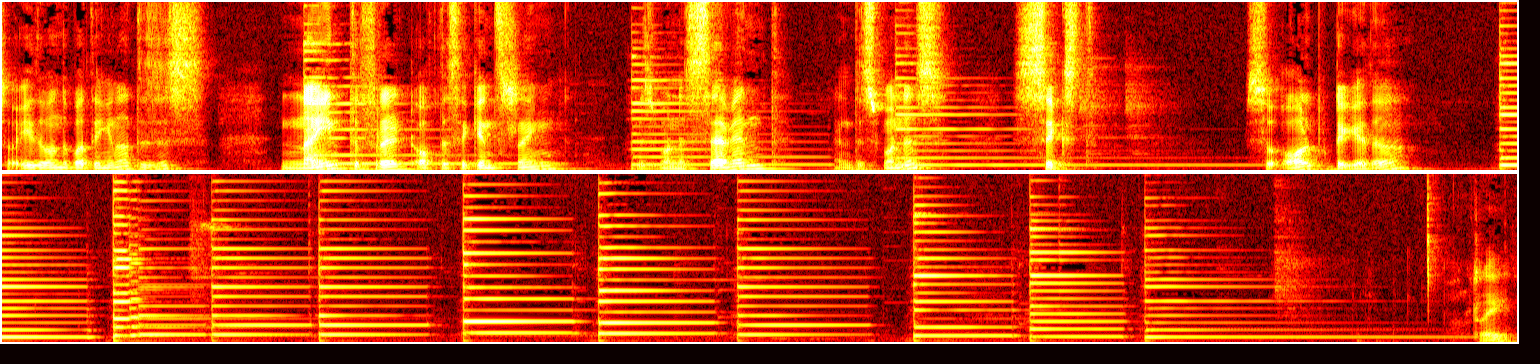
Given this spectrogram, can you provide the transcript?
so இது வந்து பார்த்தீங்கன்னா this is ninth fret of the second string this one is seventh and this one is sixth so all put together right?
